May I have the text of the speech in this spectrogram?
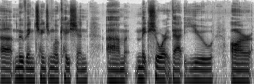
uh, moving, changing location, um, make sure that you are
